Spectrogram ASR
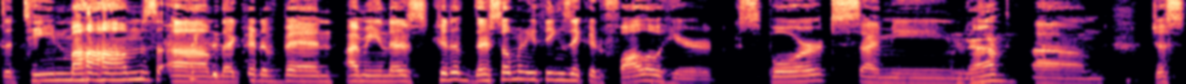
the teen moms um there could have been i mean there's could have there's so many things they could follow here sports i mean yeah um just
